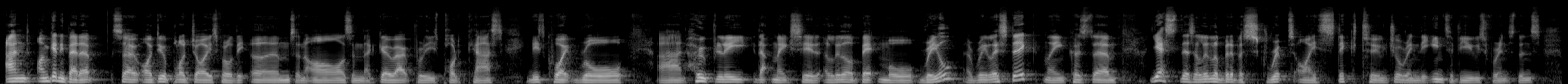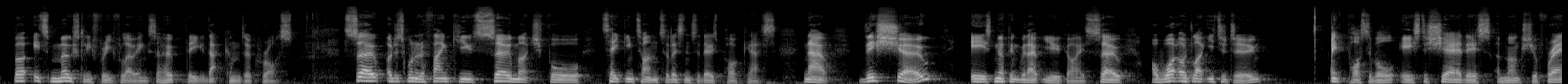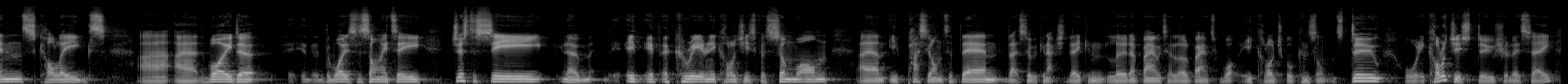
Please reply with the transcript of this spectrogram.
And I'm getting better, so I do apologise for all the ums and ahs and that go out through these podcasts. It is quite raw, and hopefully that makes it a little bit more real and realistic. I mean, because um, yes, there's a little bit of a script I stick to during the interviews, for instance, but it's mostly free flowing. So hopefully that comes across. So I just wanted to thank you so much for taking time to listen to those podcasts. Now, this show is nothing without you guys. So what I'd like you to do if possible, is to share this amongst your friends, colleagues, uh, uh, the wider the wider society, just to see, you know, if, if a career in ecology is for someone, um, you pass it on to them. That's so we can actually they can learn about a little about what ecological consultants do or ecologists do, should I say,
